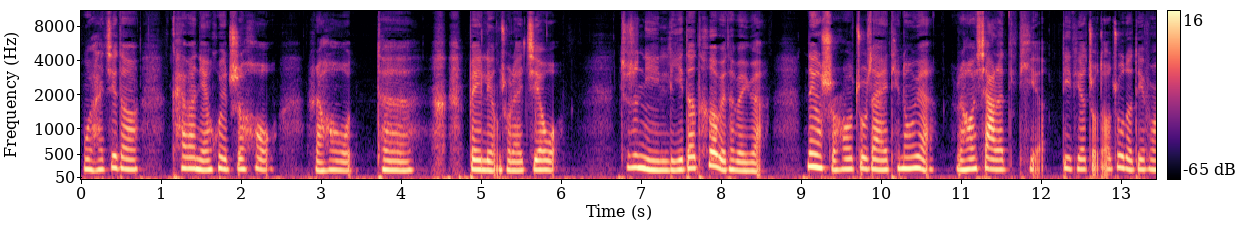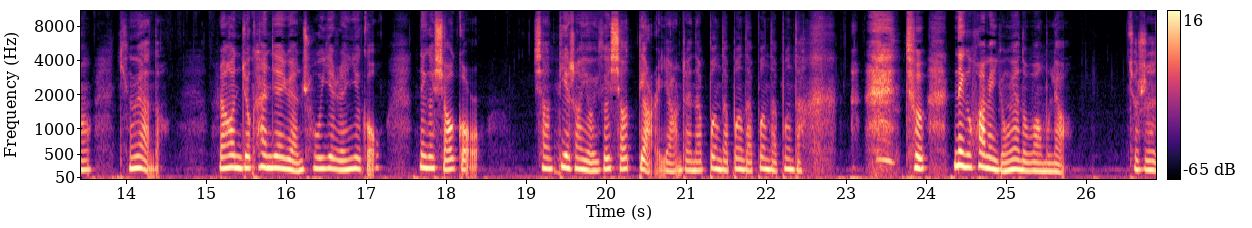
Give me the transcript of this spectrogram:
我还记得开完年会之后，然后它。被领出来接我，就是你离得特别特别远。那个时候住在天通苑，然后下了地铁，地铁走到住的地方挺远的。然后你就看见远处一人一狗，那个小狗像地上有一个小点儿一样，在那蹦跶蹦跶蹦跶蹦跶，就那个画面永远都忘不了，就是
